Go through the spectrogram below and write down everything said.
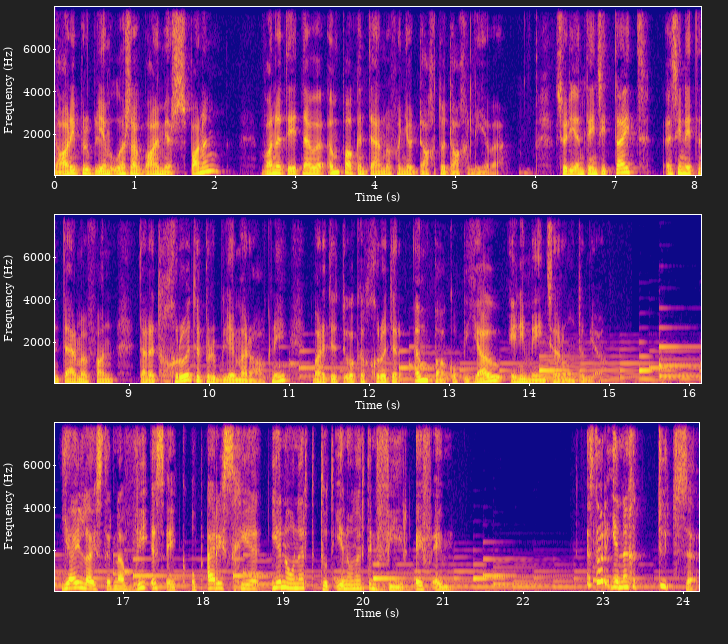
Daardie probleem oorsaak baie meer spanning want dit het nou 'n impak in terme van jou dag tot dag lewe. So die intensiteit is nie net in terme van dat dit groter probleme raak nie, maar dit het ook 'n groter impak op jou en die mense rondom jou. Jy luister na Wie is ek op RSG 100 tot 104 FM. Is daar enige toetse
